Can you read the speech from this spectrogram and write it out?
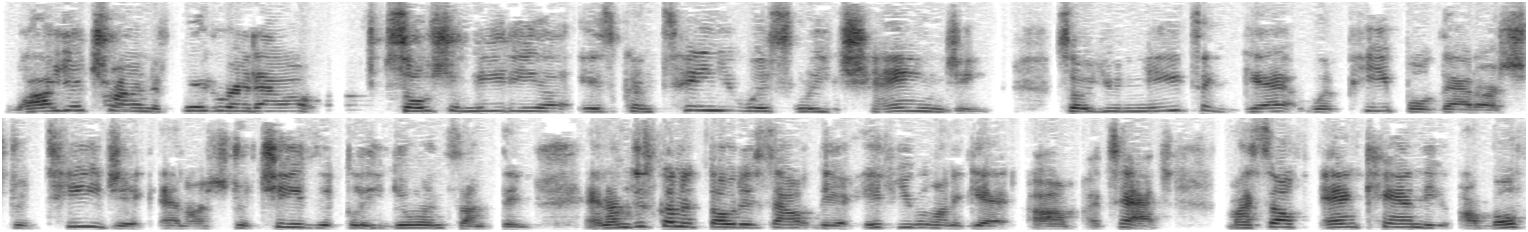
while you're trying to figure it out, social media is continuously changing. So you need to get with people that are strategic and are strategically doing something. And I'm just going to throw this out there if you want to get um, attached. Myself and Candy are both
